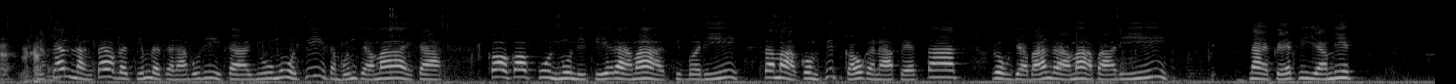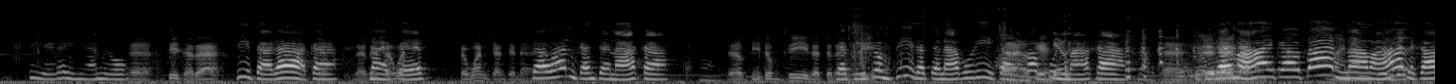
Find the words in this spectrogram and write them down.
อะนะครับดิฉันหลังเต้าประจิมรัตนบุรีกาอยู่หมู่ซี่ตำบลเสียไม้กาก็ก็พูนมูลนิธิรามาธิบดี สมาคมติดเก่ากนาแปดตาดโรงพยาบาลรามาปาดี นายเป็ดพิยามิตรที่อะไรงานไม่ออกเออที่ถาราที่ตาดากานายเป็ดสวรรค์จันทนาสาวันกัญจนากา เดี๋ยวปีต้มซี่รัตนแต่บุปีรี ส้มซี่รัตนบุรีกาอ่าก็โอเค คุณมากาอ่าที่ได้มาให้เก้าต้านนามาเลยกา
